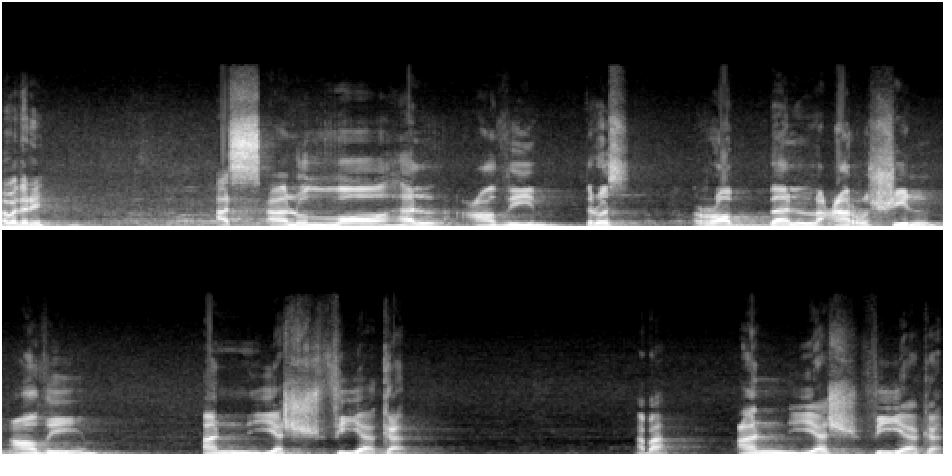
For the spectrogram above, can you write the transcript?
Apa tadi? As'alullahal azim. Terus Rabbal arshil azim an yashfiyaka. Apa? An yashfiyaka.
